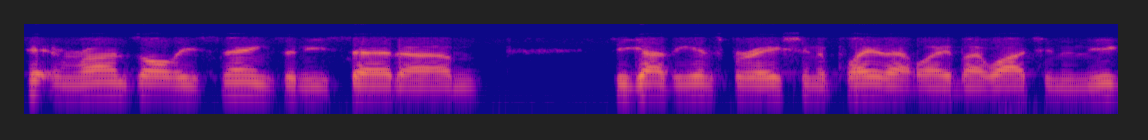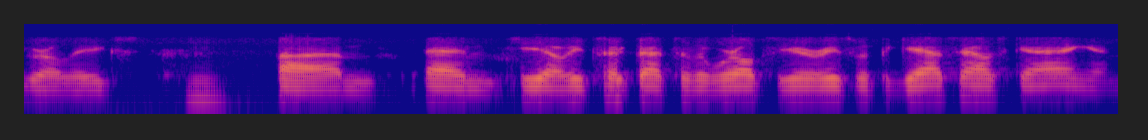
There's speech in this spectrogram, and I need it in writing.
hitting runs, all these things. And he said. um he got the inspiration to play that way by watching the Negro Leagues. Mm. Um, and you know he took that to the World Series with the Gas House Gang and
